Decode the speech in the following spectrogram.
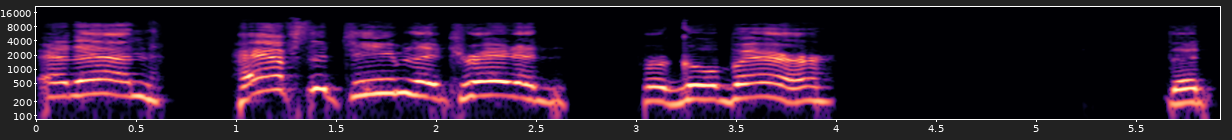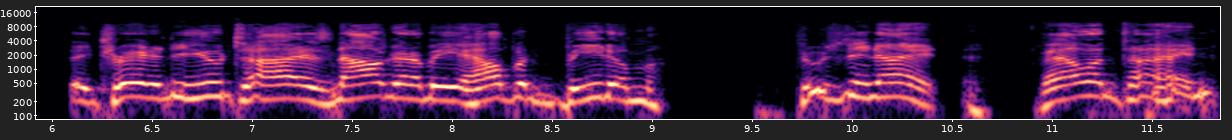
And then half the team they traded for Gobert that they traded to Utah is now going to be helping beat them Tuesday night. Valentine,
